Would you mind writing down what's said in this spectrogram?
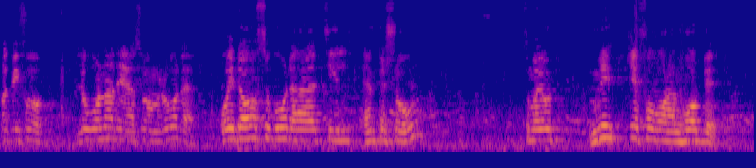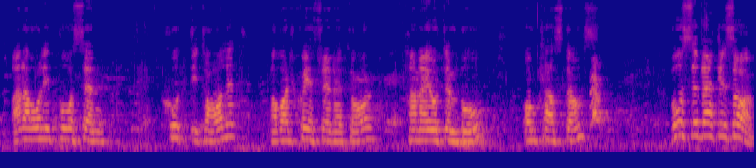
för att vi får låna deras område. Och idag så går det här till en person som har gjort mycket för våran hobby. Han har hållit på sedan 70-talet, har varit chefredaktör. Han har gjort en bok om customs. Bosse Bertilsson!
